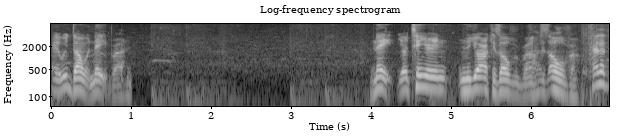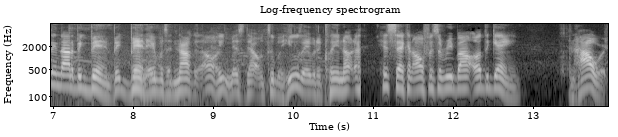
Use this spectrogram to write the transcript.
Hey, we done with Nate, bro. Nate, your tenure in New York is over, bro. It's over. Pass that thing down to Big Ben. Big Ben able to knock it. Oh, he missed that one too, but he was able to clean up his second offensive rebound of the game. And Howard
